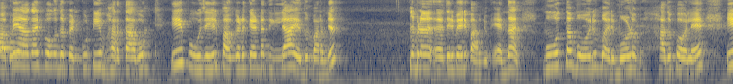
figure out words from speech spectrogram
അമ്മയാകാൻ പോകുന്ന പെൺകുട്ടിയും ഭർത്താവും ഈ പൂജയിൽ പങ്കെടുക്കേണ്ടതില്ല എന്നും പറഞ്ഞ് നമ്മൾ തിരുമേനി പറഞ്ഞു. എന്നാൽ മൂത്ത മോനും മരുമോളും അതുപോലെ ഈ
